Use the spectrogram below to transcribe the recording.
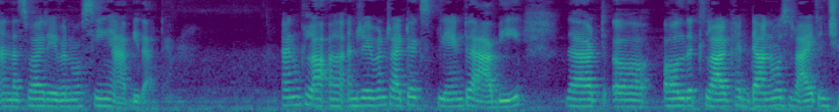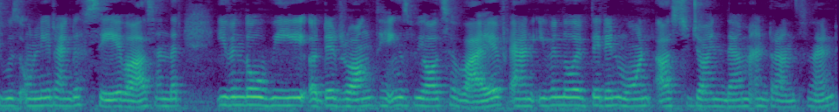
and that's why Raven was seeing Abby that time. And Cla uh, and Raven tried to explain to Abby that uh, all that Clarke had done was right and she was only trying to save us and that even though we uh, did wrong things we all survived and even though if they didn't want us to join them and transplant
